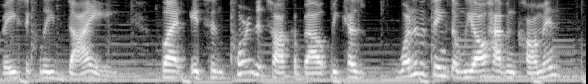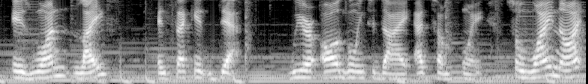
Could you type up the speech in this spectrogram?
basically dying but it's important to talk about because one of the things that we all have in common is one, life, and second, death. We are all going to die at some point. So why not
